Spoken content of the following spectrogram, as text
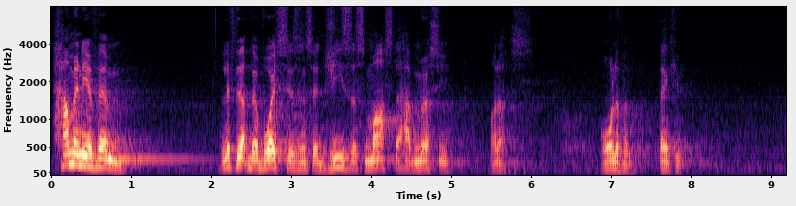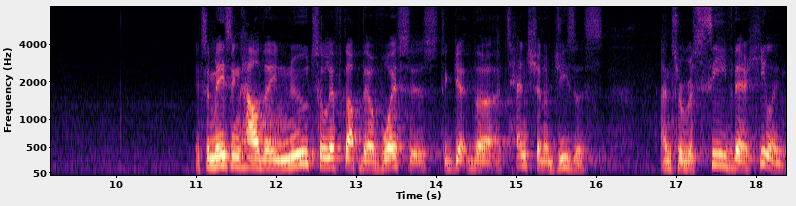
How many of them lifted up their voices and said, Jesus, Master, have mercy on us? All of them. Thank you. It's amazing how they knew to lift up their voices to get the attention of Jesus and to receive their healing,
